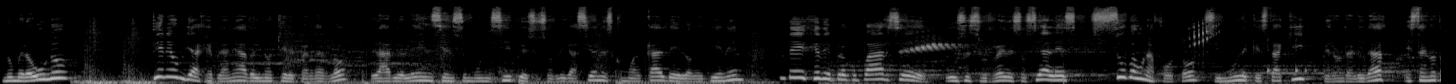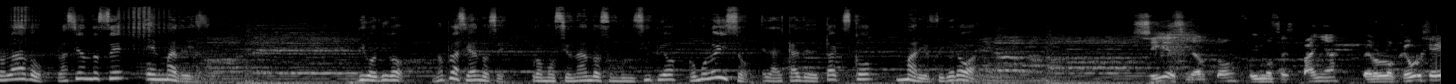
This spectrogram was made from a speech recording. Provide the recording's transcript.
Número 1. ¿Tiene un viaje planeado y no quiere perderlo? ¿La violencia en su municipio y sus obligaciones como alcalde lo detienen? Deje de preocuparse, use sus redes sociales, suba una foto, simule que está aquí, pero en realidad está en otro lado, placeándose en Madrid. Digo, digo, no placeándose, promocionando a su municipio como lo hizo el alcalde de Taxco, Mario Figueroa. Sí, es cierto, fuimos a España, pero lo que urge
